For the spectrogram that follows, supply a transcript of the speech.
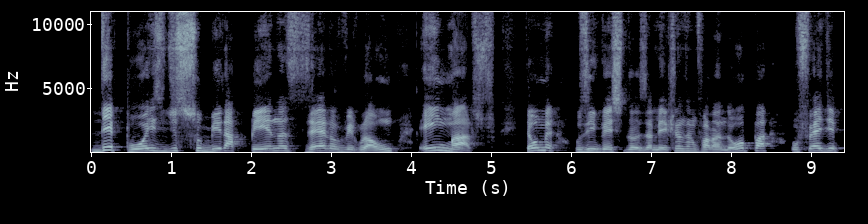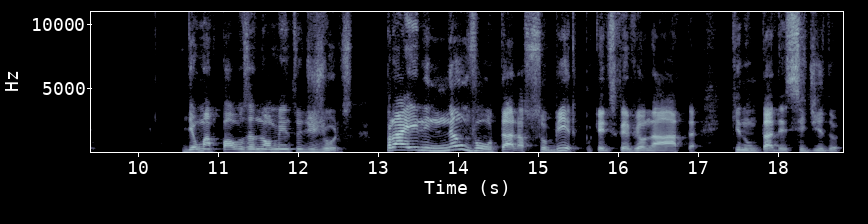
depois de subir apenas 0,1 em março. Então, os investidores americanos estão falando: opa, o Fed deu uma pausa no aumento de juros. Para ele não voltar a subir, porque ele escreveu na ata que não está decidido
